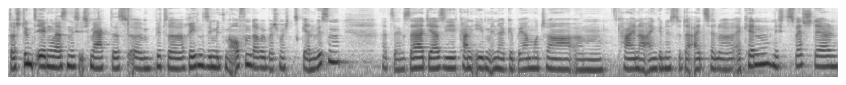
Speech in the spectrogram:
da stimmt irgendwas nicht, ich merke das, ähm, bitte reden Sie mit mir offen darüber, ich möchte es gern wissen. Hat sie gesagt, ja, sie kann eben in der Gebärmutter ähm, keine eingenistete Eizelle erkennen, nichts feststellen.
